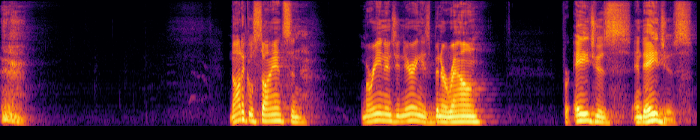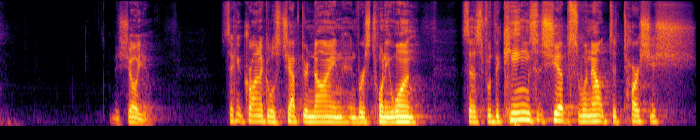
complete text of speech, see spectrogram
Nautical science and marine engineering has been around for ages and ages. Let me show you. Second Chronicles chapter 9 and verse 21 says, For the king's ships went out to Tarshish.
